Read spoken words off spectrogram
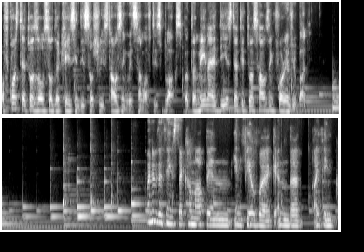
Of course, that was also the case in the socialist housing with some of these blocks, but the main idea is that it was housing for everybody. One of the things that come up in, in fieldwork and that I think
